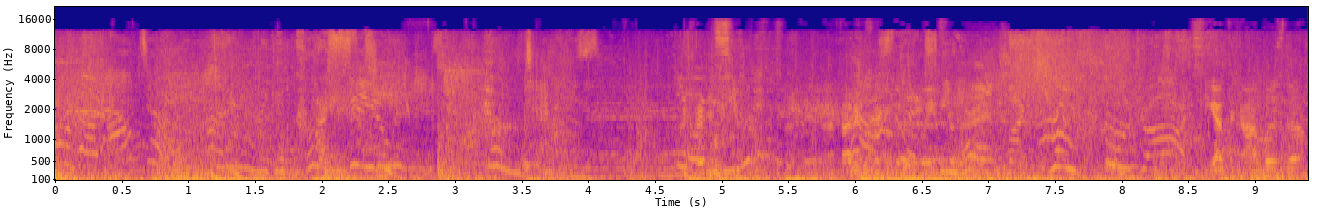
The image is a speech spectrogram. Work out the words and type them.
How about Alto? I'm gonna get crazy. Home toss. I tried to see what I was doing. I thought it was gonna go way more. Behold my. You got the combos though?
